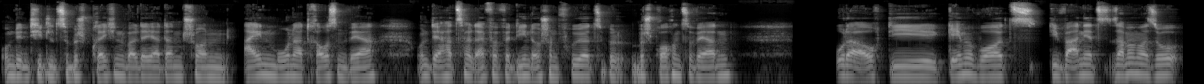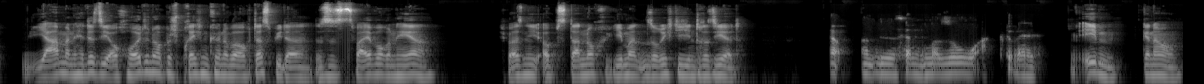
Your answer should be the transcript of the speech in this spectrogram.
um den Titel zu besprechen, weil der ja dann schon einen Monat draußen wäre und der hat es halt einfach verdient, auch schon früher zu be besprochen zu werden. Oder auch die Game Awards, die waren jetzt, sagen wir mal so, ja, man hätte sie auch heute noch besprechen können, aber auch das wieder, das ist zwei Wochen her. Weiß nicht, ob es dann noch jemanden so richtig interessiert. Ja, dann ist es ja nicht mal so aktuell. Eben, genau.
